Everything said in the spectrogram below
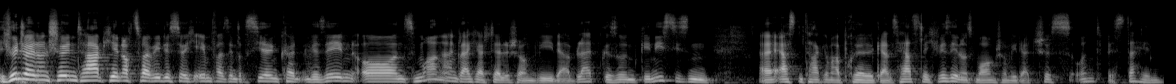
Ich wünsche euch noch einen schönen Tag. Hier noch zwei Videos, die euch ebenfalls interessieren könnten. Wir sehen uns morgen an gleicher Stelle schon wieder. Bleibt gesund, genießt diesen ersten Tag im April ganz herzlich. Wir sehen uns morgen schon wieder. Tschüss und bis dahin.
